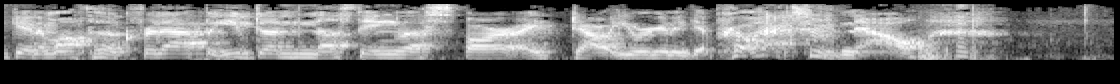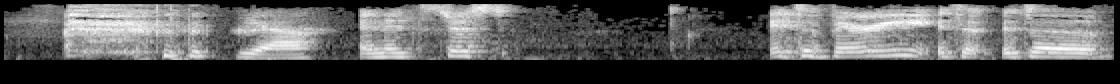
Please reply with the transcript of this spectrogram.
get him off the hook for that but you've done nothing thus far. I doubt you were going to get proactive now. Yeah, and it's just it's a very it's a it's a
